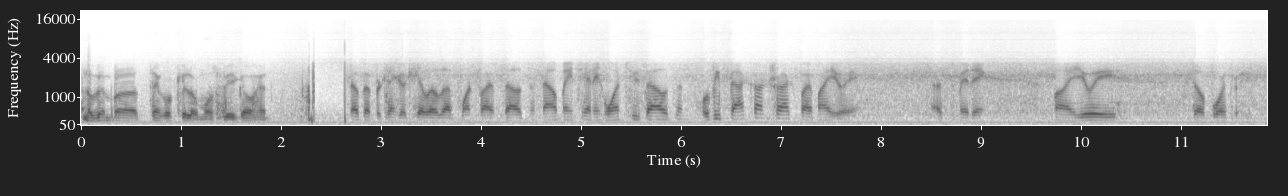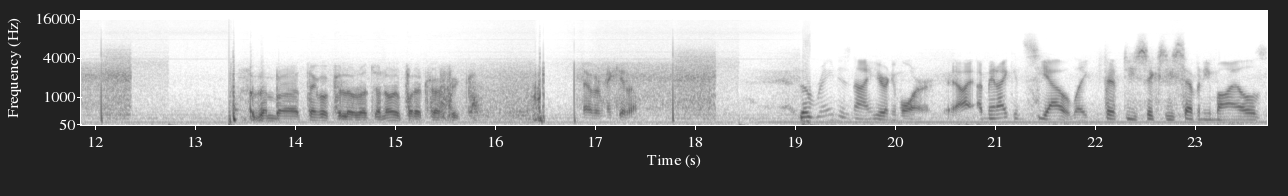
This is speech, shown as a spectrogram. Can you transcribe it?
November Tango Kilo, Mosby, go ahead. November Tango Kilo, left 15,000, now maintaining 12,000. We'll be back on track by Mayui. Estimating Mayui, still 43. November Tango Kilo, Roger, no reported traffic. November Kilo. The rain is not here anymore. I, I mean, I can see out like 50, 60, 70 miles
